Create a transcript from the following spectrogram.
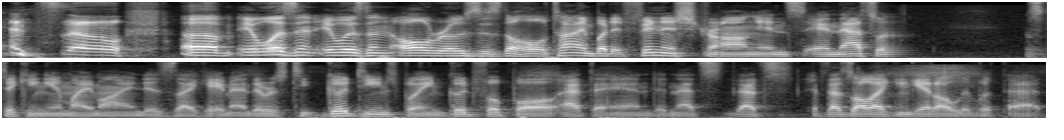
and so um, it wasn't it wasn't all roses the whole time, but it finished strong, and and that's what sticking in my mind is like, hey man, there was good teams playing good football at the end, and that's that's if that's all I can get, I'll live with that.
